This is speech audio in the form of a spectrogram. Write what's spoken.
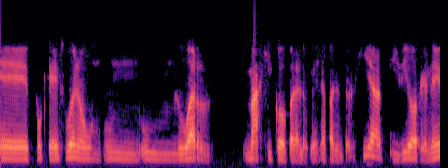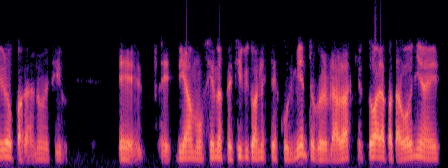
eh, porque es bueno un, un, un lugar mágico para lo que es la paleontología, y digo Río Negro para no decir eh, eh, digamos, siendo específico en este descubrimiento, pero la verdad es que toda la Patagonia es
